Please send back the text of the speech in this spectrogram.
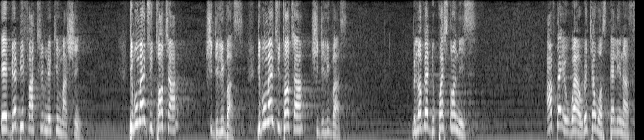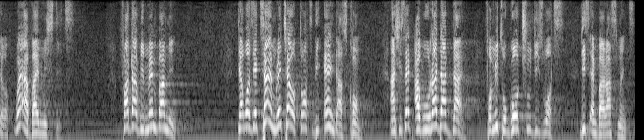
A baby factory making machine. The moment you touch her, she delivers. The moment you touch her, she delivers. Beloved, the question is after a while, Rachel was telling herself, Where have I missed it? Father, remember me. There was a time Rachel thought the end has come. And she said, I would rather die for me to go through these words, this embarrassment.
